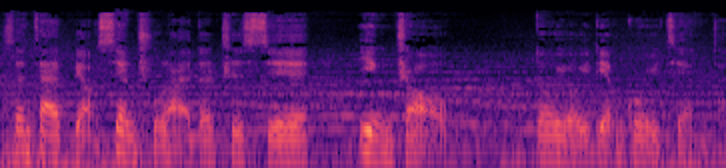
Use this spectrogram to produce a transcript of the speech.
现在表现出来的这些映照，都有一点过于简单。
